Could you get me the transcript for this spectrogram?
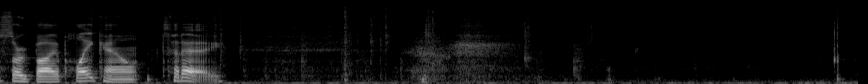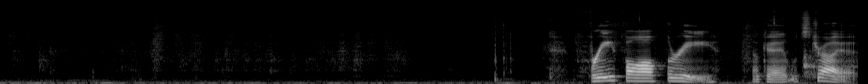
sort by play count today. Free Fall 3. Okay, let's try it.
